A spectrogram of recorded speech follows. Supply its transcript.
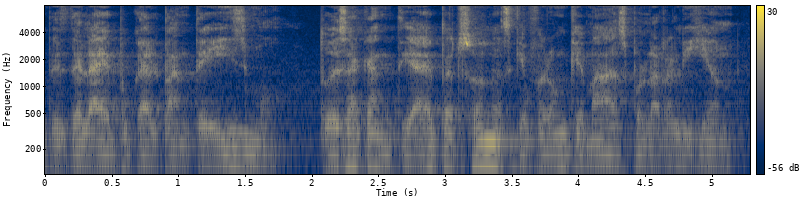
desde la época del panteísmo, toda esa cantidad de personas que fueron quemadas por la religión,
